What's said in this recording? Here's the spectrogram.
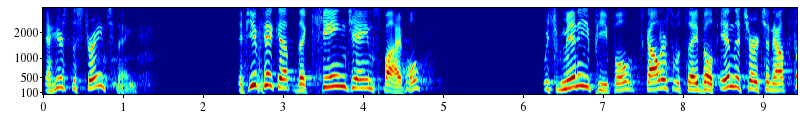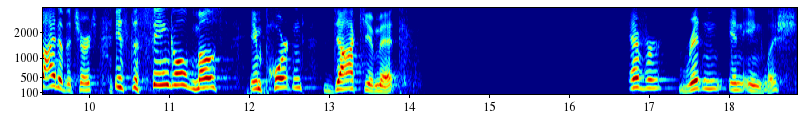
Now, here's the strange thing. If you pick up the King James Bible, which many people, scholars would say, both in the church and outside of the church, is the single most important document ever written in English,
